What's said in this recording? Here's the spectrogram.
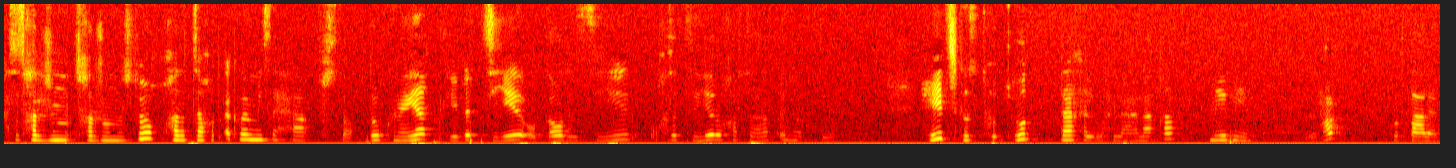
خاصها تخرج تخرجو من السوق وخاصها تاخد أكبر مساحة في السوق. donc هنايا كيبدا التسيير والدور التسيير وخاصها تسير وخاصها تعرف إنها دير حيت كتعود داخل واحد العلاقة ما بين العرض والطلب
